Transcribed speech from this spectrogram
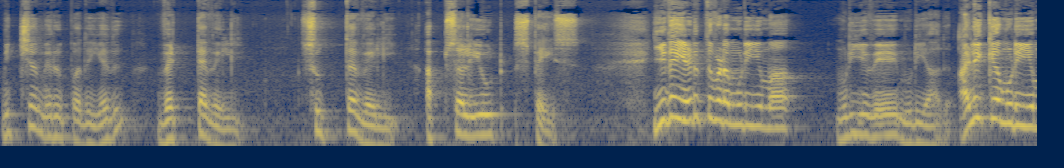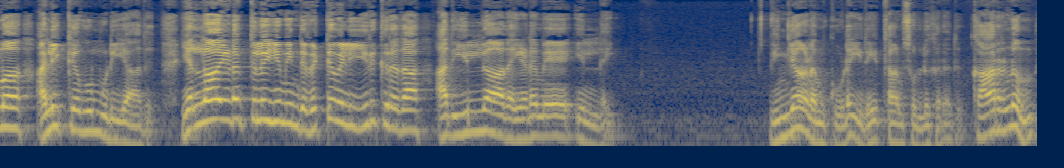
மிச்சம் இருப்பது எது? வெட்ட வெளி சுத்த வெளி அப்சல்யூட் ஸ்பேஸ் இதை எடுத்துவிட முடியுமா? முடியவே முடியாது. அழிக்க முடியுமா? அழிக்கவும் முடியாது. எல்லா இடத்திலையும் இந்த வெட்டவெளி இருக்கிறதா? அது இல்லாத இடமே இல்லை. விஞ்ஞானம் கூட இதைத்தான் சொல்லுகிறது. காரணம்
